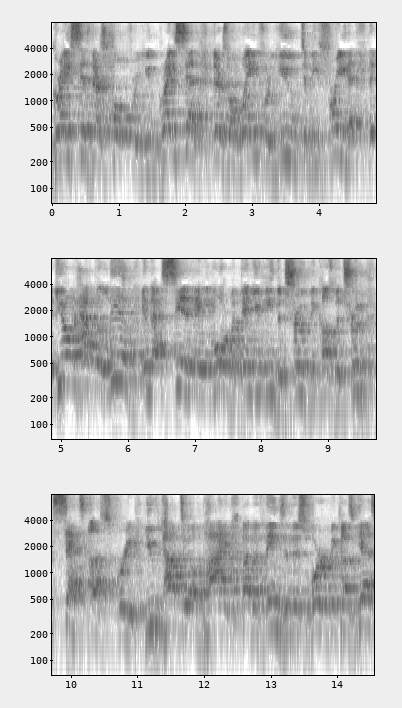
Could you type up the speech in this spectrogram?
Grace says there's hope for you. Grace says there's a way for you to be free, that, that you don't have to live in that sin anymore, but then you need the truth because the truth sets us free. You've got to abide by the things in this word because, yes,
